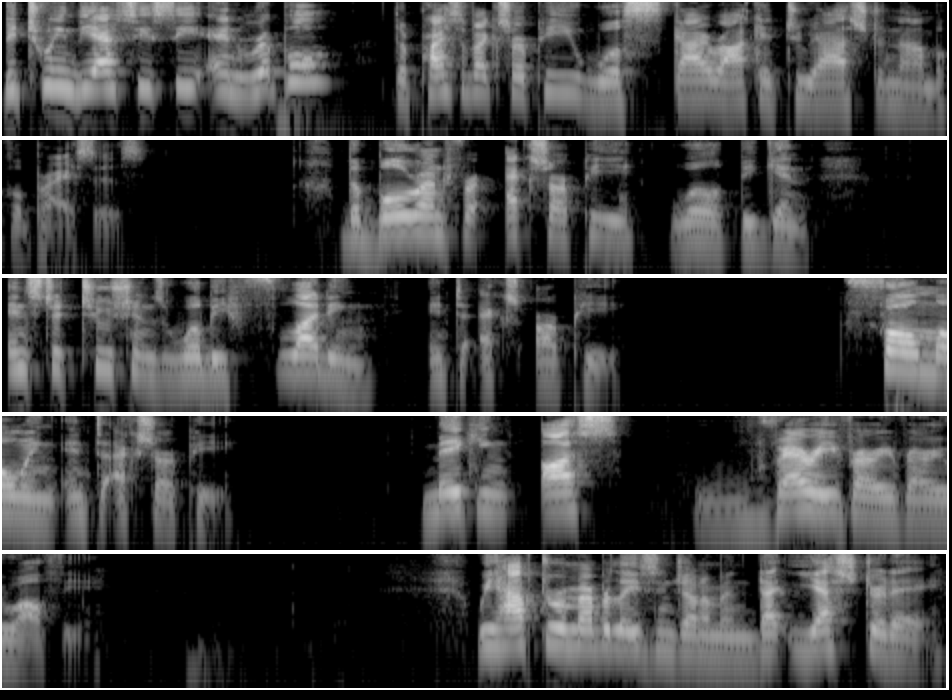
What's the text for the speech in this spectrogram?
between the SEC and Ripple, the price of XRP will skyrocket to astronomical prices. The bull run for XRP will begin. Institutions will be flooding into XRP, FOMOing into XRP, making us very, very, very wealthy. We have to remember, ladies and gentlemen, that yesterday,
